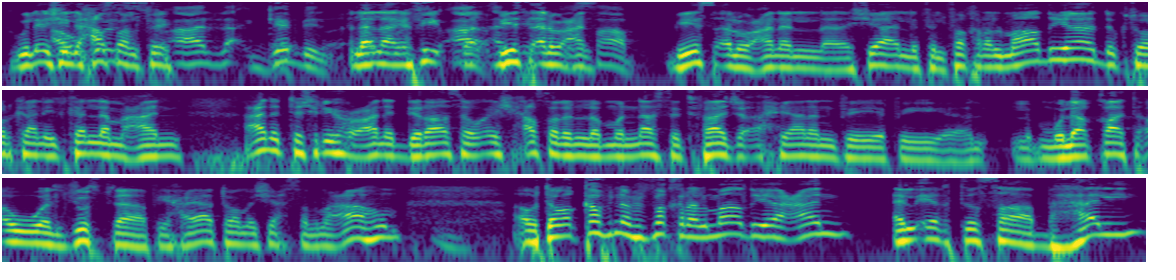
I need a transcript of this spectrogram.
تقول إيش اللي أول حصل في سؤال لا قبل. لا لا أول في سؤال بيسألوا عن. بيسألوا عن الأشياء اللي في الفقرة الماضية. الدكتور كان يتكلم عن عن التشريح وعن الدراسة وإيش حصل لما الناس تتفاجئ أحيانا في في ملاقاة أول جثة في حياتهم إيش يحصل معاهم. أو توقفنا في الفقرة الماضية عن الاغتصاب. هل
